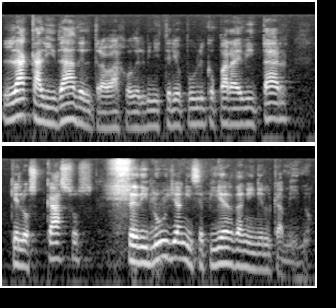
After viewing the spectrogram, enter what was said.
la calidad del trabajo del Ministerio Público para evitar que los casos se diluyan y se pierdan en el camino.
